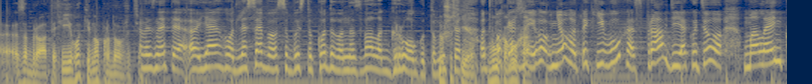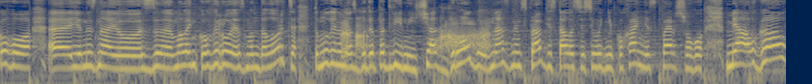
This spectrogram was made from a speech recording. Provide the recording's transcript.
е, забрати. І його кіно продовжиться. Ви знаєте, е, я його для себе особисто кодово назвала Грогу, тому Ну, що щось є. от Вуха, покажи вуха. його, в нього такі вуха, справді, як у цього маленького, е, я не знаю, з маленького героя з Мандалорця. Тому він у нас буде подвійний чак Грогу. І в нас з ним справді сталося сьогодні кохання з першого мяу-гау.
